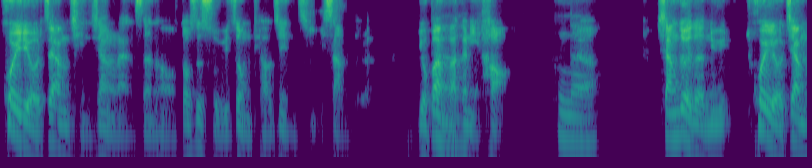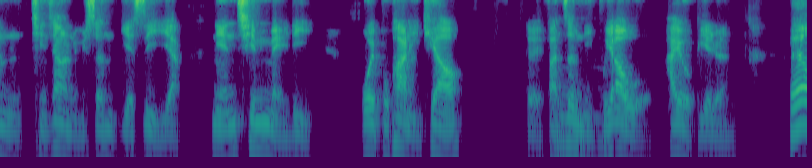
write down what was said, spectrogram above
会有这样倾向的男生哦，都是属于这种条件级以上的了，有办法跟你耗。嗯。相对的女会有这样倾向的女生也是一样，年轻美丽，我也不怕你挑。对，反正你不要我，嗯、还有别人。没有，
